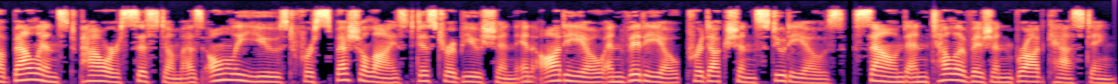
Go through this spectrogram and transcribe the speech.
A balanced power system is only used for specialized distribution in audio and video production studios, sound and television broadcasting,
